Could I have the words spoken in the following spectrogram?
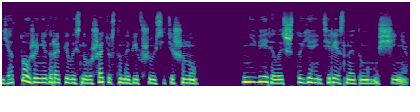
Я тоже не торопилась нарушать установившуюся тишину. Не верилось, что я интересна этому мужчине.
